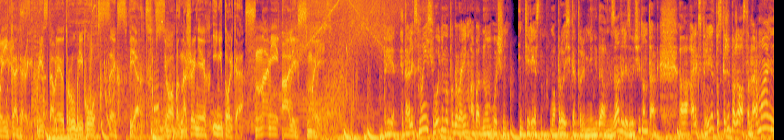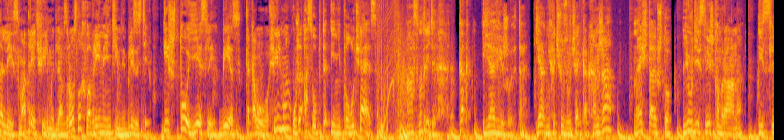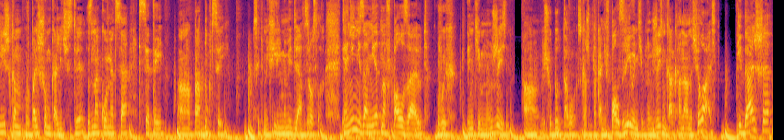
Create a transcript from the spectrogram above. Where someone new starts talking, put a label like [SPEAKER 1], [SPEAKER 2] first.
[SPEAKER 1] Вейкаперы представляют рубрику «Сексперт». Все об отношениях и не только. С нами Алекс Мэй.
[SPEAKER 2] Привет, это Алекс Мэй. Сегодня мы поговорим об одном очень интересном вопросе, который мне недавно задали. Звучит он так. А, Алекс, привет. Подскажи, пожалуйста, нормально ли смотреть фильмы для взрослых во время интимной близости? И что, если без такового фильма уже особо-то и не получается? А, смотрите, как я вижу это. Я не хочу звучать как ханжа, но я считаю, что люди слишком рано и слишком в большом количестве знакомятся с этой э, продукцией с этими фильмами для взрослых. И они незаметно вползают в их интимную жизнь. А, еще до того, скажем так, они вползли в интимную жизнь, как она началась. И дальше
